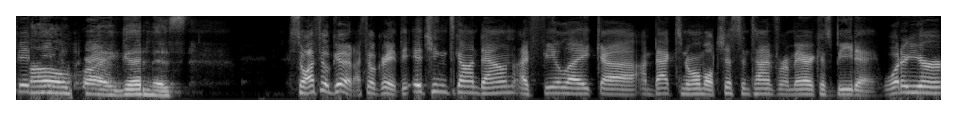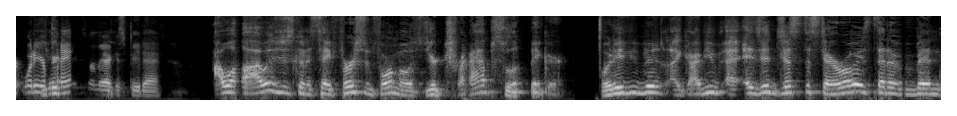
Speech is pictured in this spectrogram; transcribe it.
50 oh my goodness. So I feel good. I feel great. The itching's gone down. I feel like uh, I'm back to normal just in time for America's B Day. What are your What are your You're- plans for America's B Day? I, well, I was just gonna say first and foremost, your traps look bigger. What have you been like? Have you? uh, Is it just the steroids that have been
